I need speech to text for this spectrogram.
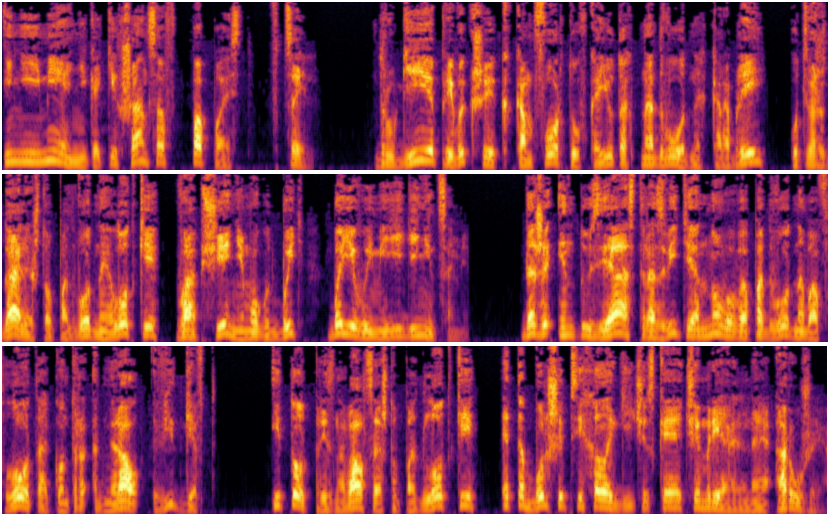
и не имея никаких шансов попасть в цель. Другие, привыкшие к комфорту в каютах надводных кораблей, утверждали, что подводные лодки вообще не могут быть боевыми единицами. Даже энтузиаст развития нового подводного флота контр-адмирал Витгефт и тот признавался, что подлодки – это больше психологическое, чем реальное оружие.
